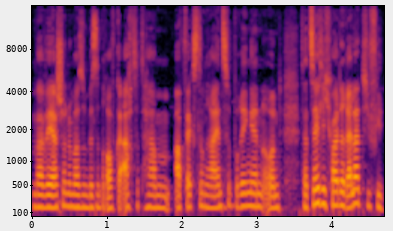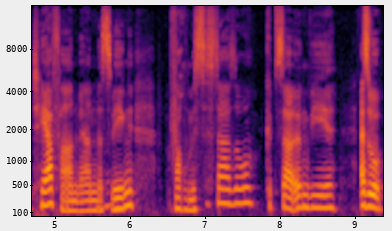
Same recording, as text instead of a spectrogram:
weil wir ja schon immer so ein bisschen drauf geachtet haben, Abwechslung reinzubringen und tatsächlich heute relativ viel Teer fahren werden. Mhm. Deswegen, warum ist es da so? Gibt es da irgendwie, also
